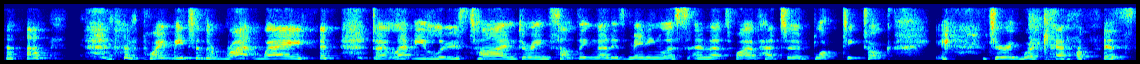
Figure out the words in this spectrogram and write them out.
Point me to the right way. Don't let me lose time doing something that is meaningless. And that's why I've had to block TikTok during work hours.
